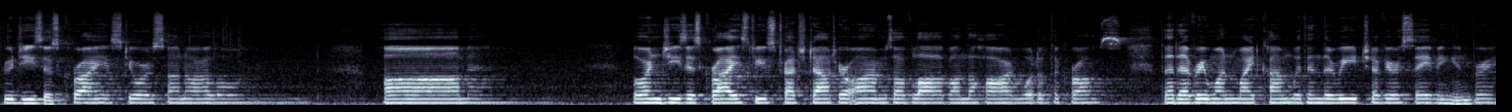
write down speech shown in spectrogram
Through Jesus Christ, your Son, our Lord. Amen. Lord Jesus Christ, you stretched out your arms of love on the hard wood of the cross, that everyone might come within the reach of your saving embrace.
